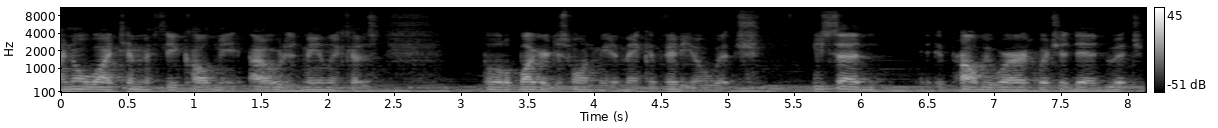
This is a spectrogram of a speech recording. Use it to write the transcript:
I know why Timothy called me out is mainly because the little bugger just wanted me to make a video, which he said it probably worked, which it did, which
